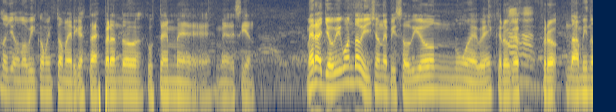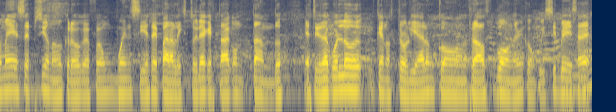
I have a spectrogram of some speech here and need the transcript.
No, yo no vi Coming to America, estaba esperando que ustedes me, me decían. Mira, yo vi WandaVision, episodio 9, creo Ajá. que creo- a mí no me decepcionó, creo que fue un buen cierre para la historia que estaba contando. Estoy de acuerdo que nos trolearon con Ralph Bonner, con Quicksilver, esa es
